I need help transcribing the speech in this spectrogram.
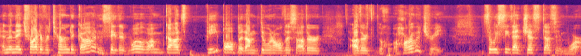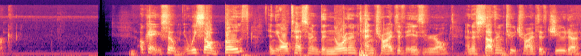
And then they try to return to God and say that, well, I'm God's people, but I'm doing all this other, other harlotry. So we see that just doesn't work. Okay, so we saw both in the Old Testament the northern ten tribes of Israel and the southern two tribes of Judah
